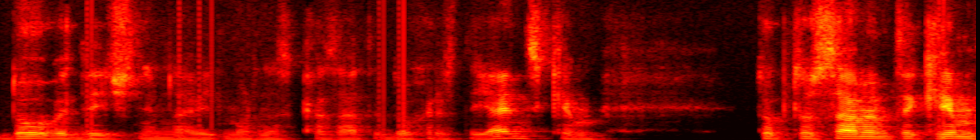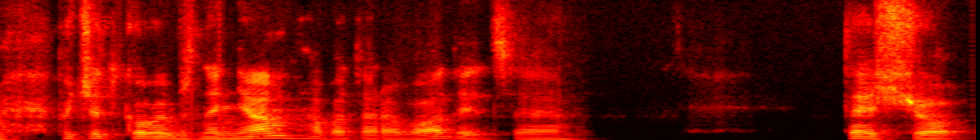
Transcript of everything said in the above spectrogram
доведичним, навіть можна сказати, дохристиянським, тобто самим таким початковим знанням Аватара Вади, це те, що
